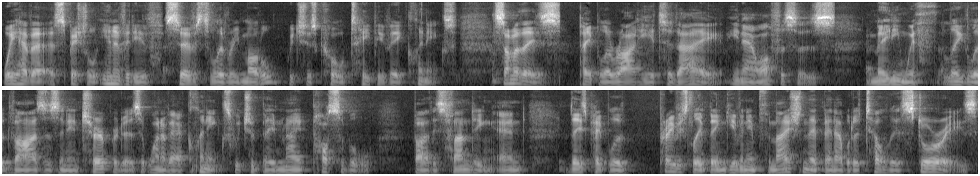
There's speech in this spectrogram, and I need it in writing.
We have a, a, special innovative service delivery model which is called TPV clinics. Some of these people are right here today in our offices meeting with legal advisors and interpreters at one of our clinics, which have been made possible by this funding. And these people have previously been given information, they've been able to tell their stories,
